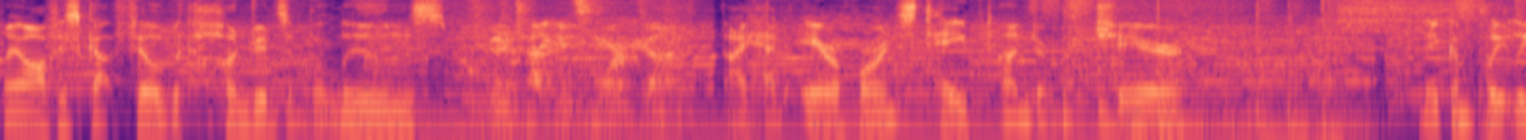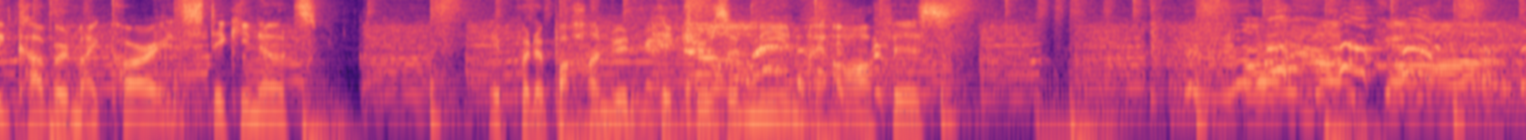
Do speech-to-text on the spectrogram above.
My office got filled with hundreds of balloons, Gonna try to get some work done. I had air horns taped under my chair. They completely covered my car in sticky notes. They put up a hundred pictures of me in my office. Oh my god.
